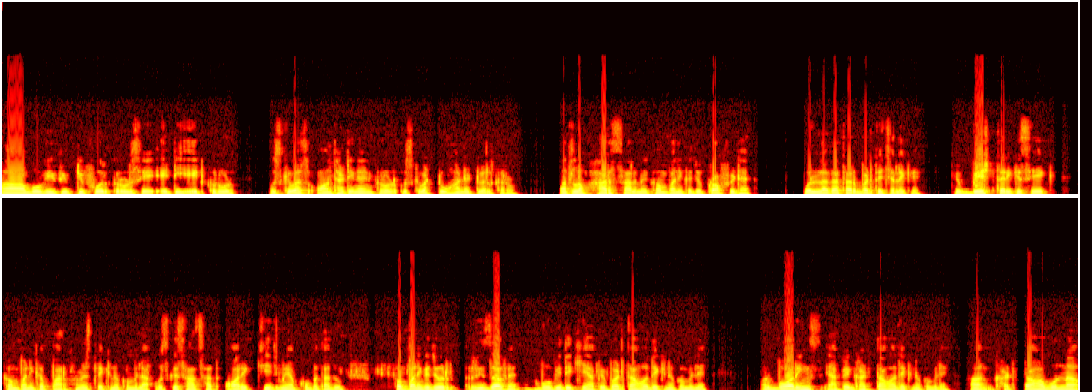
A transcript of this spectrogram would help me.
वो भी 54 करोड़ से 88 करोड़ उसके बाद वन थर्टी नाइन करोड़ उसके बाद टू हंड्रेड ट्वेल्व करोड़ मतलब हर साल में कंपनी का जो प्रॉफिट है, वो लगातार बढ़ते चले गए। तो बेस्ट तरीके से एक कंपनी का परफॉर्मेंस देखने को मिला। उसके साथ साथ और एक चीज़ मैं आपको बता दूँ कंपनी का जो रिज़र्व है, वो भी देखिए यहाँ पे बढ़ता हुआ देखने को मिले और बोरिंग्स यहाँ पे घटता हुआ देखने को मिले। हाँ घटता हुआ बोलना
